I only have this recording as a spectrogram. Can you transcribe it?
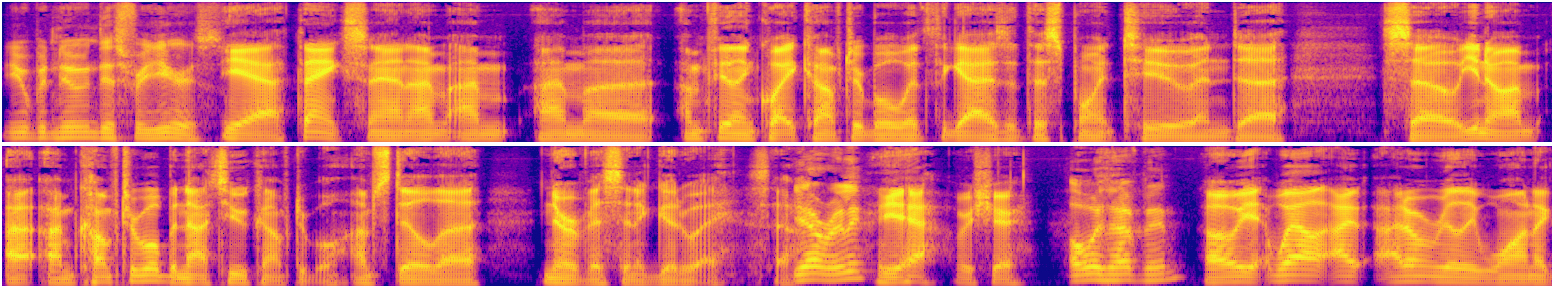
you've been doing this for years. Yeah, thanks, man. I'm I'm I'm uh I'm feeling quite comfortable with the guys at this point too, and uh, so you know I'm I, I'm comfortable, but not too comfortable. I'm still uh, nervous in a good way. So Yeah, really. yeah, for sure. Always have been. Oh yeah. Well, I, I don't really want to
